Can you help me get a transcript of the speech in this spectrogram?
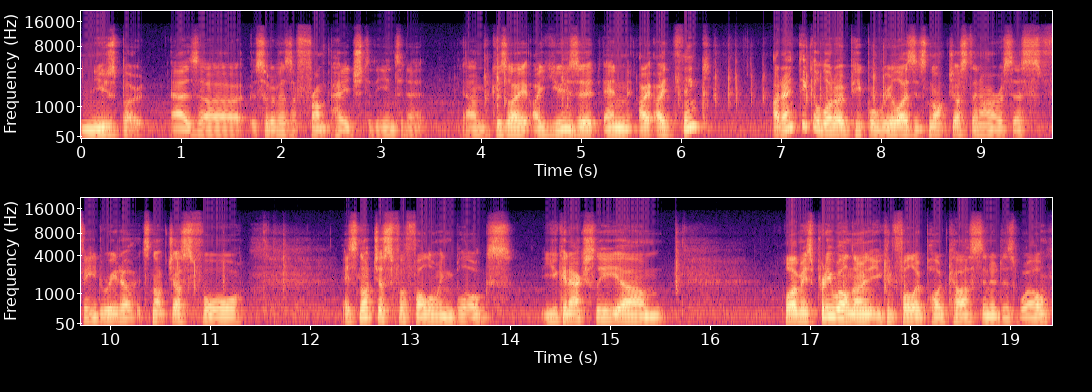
Newsboat as a sort of as a front page to the internet um, because I, I use it and I, I think I don't think a lot of people realize it's not just an RSS feed reader. It's not just for it's not just for following blogs. You can actually um, well, I mean, it's pretty well known that you can follow podcasts in it as well.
